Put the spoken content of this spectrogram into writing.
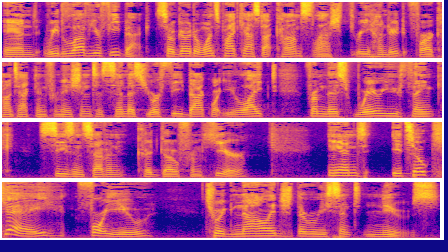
And we'd love your feedback. So go to oncepodcast.com slash 300 for our contact information to send us your feedback, what you liked from this, where you think season seven could go from here. And it's okay for you to acknowledge the recent news.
